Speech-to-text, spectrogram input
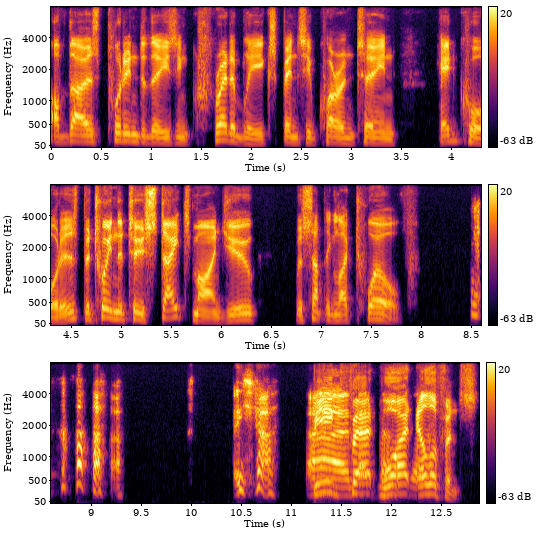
of those put into these incredibly expensive quarantine headquarters between the two states, mind you, was something like 12. yeah. Big uh, fat white elephants.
